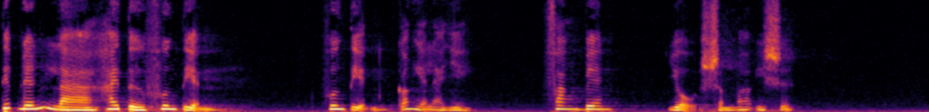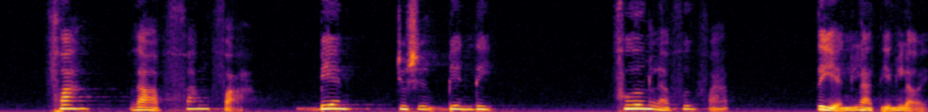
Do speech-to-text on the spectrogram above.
Tiếp đến là hai từ phương tiện. Phương tiện có nghĩa là gì? Phang biên, dụ sầm mơ sư Phang là phương pháp, biên, 就是便利。phương là phương pháp tiện là tiện lợi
